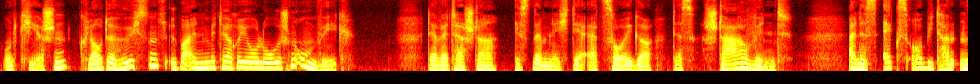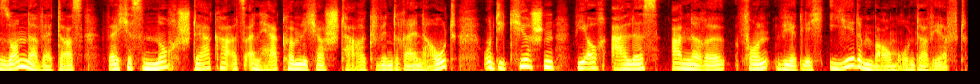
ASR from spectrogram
Und Kirschen klaut er höchstens über einen meteorologischen Umweg. Der Wetterstar ist nämlich der Erzeuger des Starwind, eines exorbitanten Sonderwetters, welches noch stärker als ein herkömmlicher Starkwind reinhaut und die Kirschen wie auch alles andere von wirklich jedem Baum runterwirft.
